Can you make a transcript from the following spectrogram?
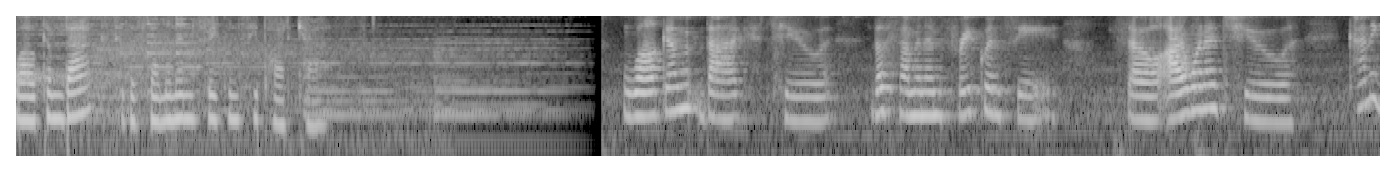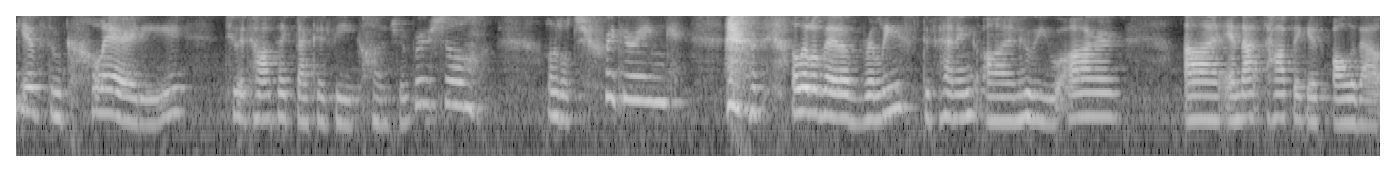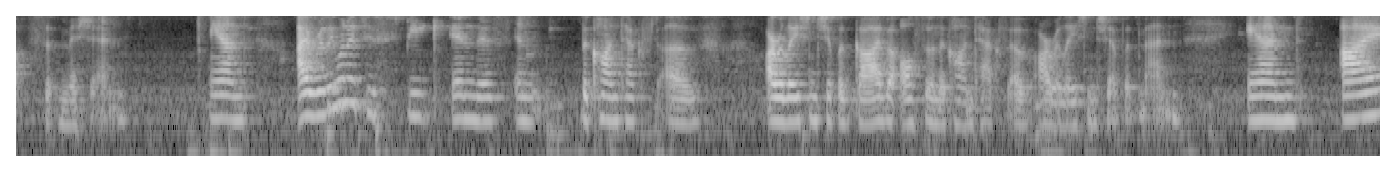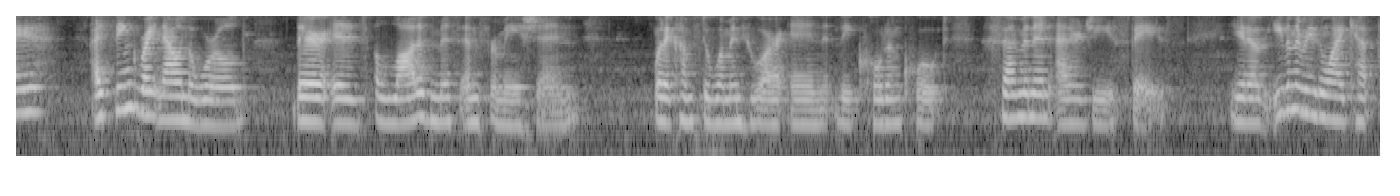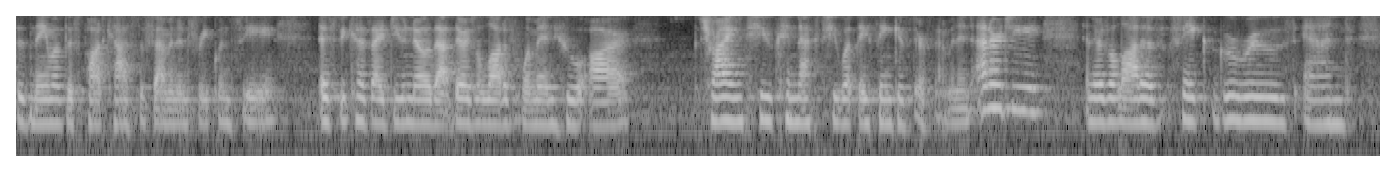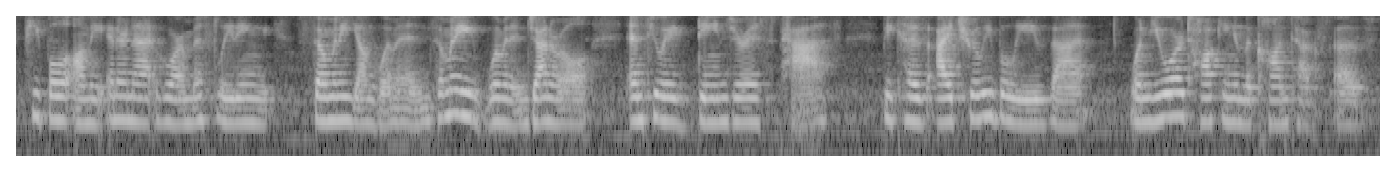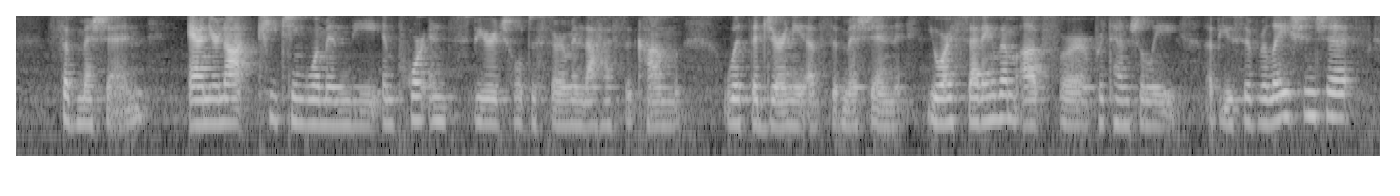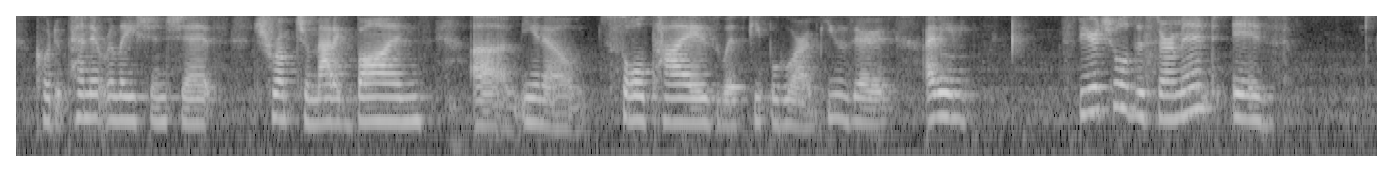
Welcome back to the Feminine Frequency Podcast. Welcome back to the Feminine Frequency. So, I wanted to kind of give some clarity to a topic that could be controversial, a little triggering, a little bit of relief depending on who you are. Uh, and that topic is all about submission. And I really wanted to speak in this in the context of our relationship with God, but also in the context of our relationship with men. And I I think right now in the world there is a lot of misinformation when it comes to women who are in the quote unquote feminine energy space. You know, even the reason why I kept the name of this podcast, The Feminine Frequency, is because I do know that there's a lot of women who are trying to connect to what they think is their feminine energy. And there's a lot of fake gurus and people on the internet who are misleading so many young women, so many women in general, into a dangerous path. Because I truly believe that when you are talking in the context of submission and you're not teaching women the important spiritual discernment that has to come with the journey of submission, you are setting them up for potentially abusive relationships, codependent relationships, trump traumatic bonds, um, you know, soul ties with people who are abusers. I mean, spiritual discernment is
